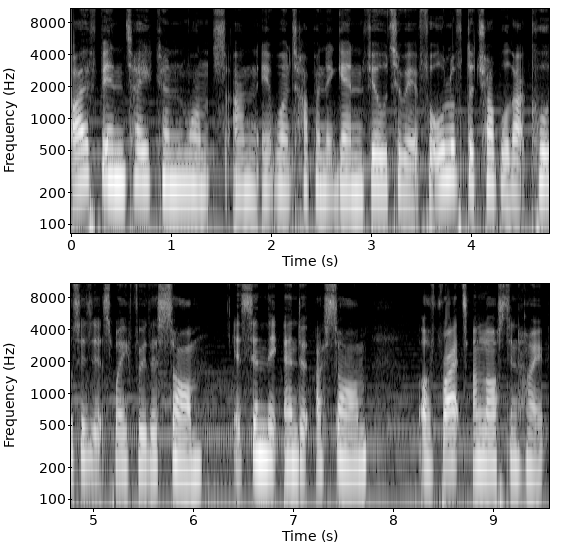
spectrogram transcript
I've been taken once and it won't happen again feel to it for all of the trouble that causes its way through this psalm. It's in the end of a psalm of bright and lasting hope.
